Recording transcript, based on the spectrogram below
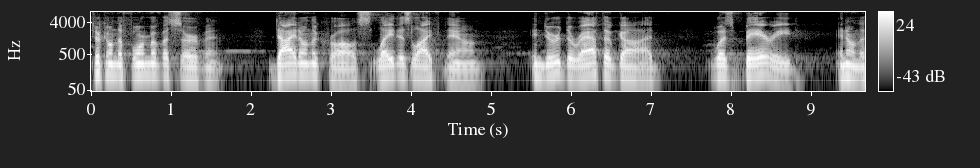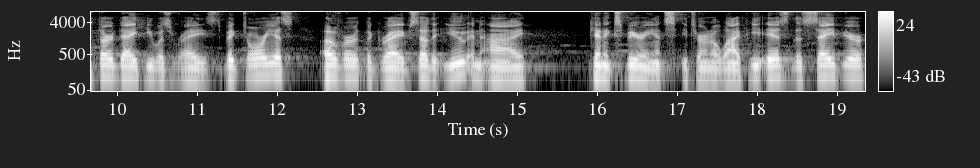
took on the form of a servant, died on the cross, laid his life down, endured the wrath of God, was buried, and on the third day he was raised, victorious over the grave, so that you and I can experience eternal life. He is the Savior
